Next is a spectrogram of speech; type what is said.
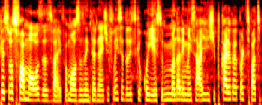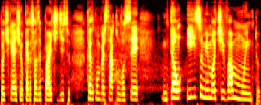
pessoas famosas, vai, famosas na internet, influenciadores que eu conheço, me mandarem mensagens tipo, cara, eu quero participar do seu podcast, eu quero fazer parte disso, quero conversar com você. Então, isso me motiva muito.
